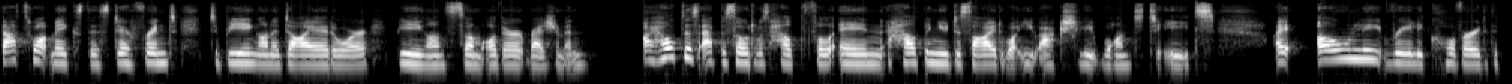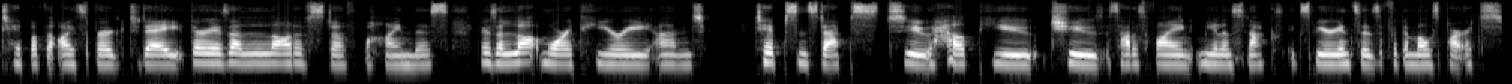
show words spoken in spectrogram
That's what makes this different to being on a diet or being on some other regimen. I hope this episode was helpful in helping you decide what you actually want to eat. I only really covered the tip of the iceberg today. There is a lot of stuff behind this. There's a lot more theory and tips and steps to help you choose satisfying meal and snacks experiences for the most part.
